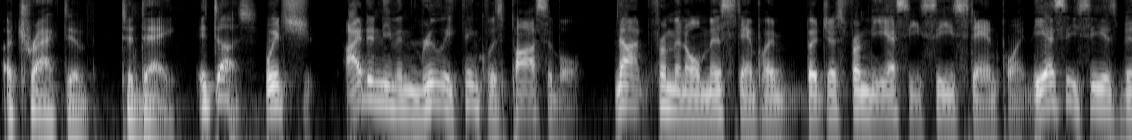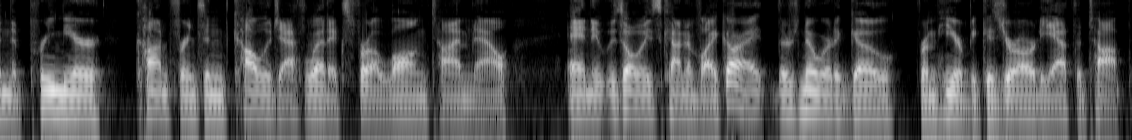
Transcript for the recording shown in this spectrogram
attractive today. It does. which I didn't even really think was possible. Not from an Ole Miss standpoint, but just from the SEC standpoint. The SEC has been the premier conference in college athletics for a long time now. And it was always kind of like, all right, there's nowhere to go from here because you're already at the top.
